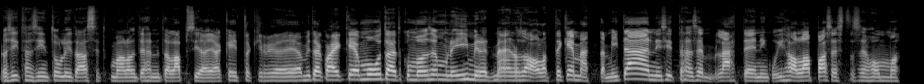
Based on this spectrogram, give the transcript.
No sittenhän siinä tuli taas, että kun mä aloin tehdä niitä lapsia ja keittokirjoja ja mitä kaikkea muuta, että kun mä oon semmoinen ihminen, että mä en osaa olla tekemättä mitään, niin sittenhän se lähtee niin kuin ihan lapasesta se homma,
